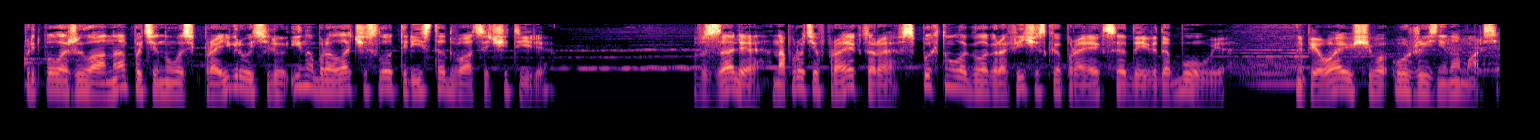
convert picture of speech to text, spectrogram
Предположила она, потянулась к проигрывателю и набрала число 324. В зале напротив проектора вспыхнула голографическая проекция Дэвида Боуи, напевающего о жизни на Марсе.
